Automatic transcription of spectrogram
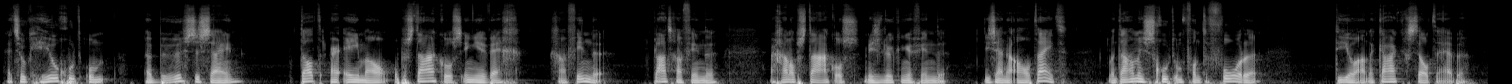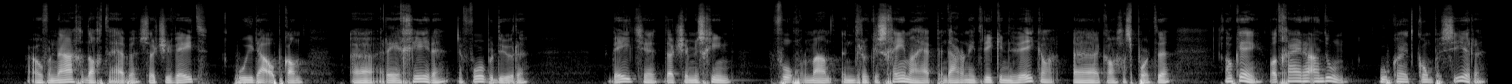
Het is ook heel goed om bewust te zijn dat er eenmaal obstakels in je weg gaan vinden, plaats gaan vinden. Er gaan obstakels, mislukkingen vinden. Die zijn er altijd. Maar daarom is het goed om van tevoren die al aan de kaak gesteld te hebben. Erover nagedacht te hebben, zodat je weet hoe je daarop kan uh, reageren en voorbeduren. Weet je dat je misschien volgende maand een drukke schema hebt en daardoor niet drie keer in de week kan, kan gaan sporten. Oké, wat ga je eraan doen? Hoe kan je het compenseren?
